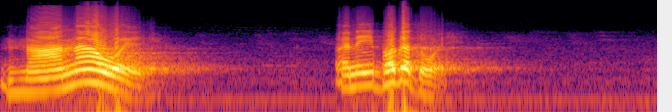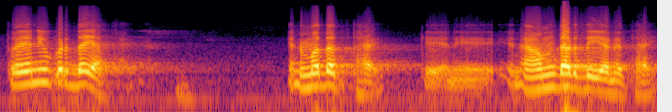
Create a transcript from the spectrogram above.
નાના હોય, અને એ ભગત હોય, તો એની ઉપર દયા થાય. એને મદદ થાય કે એની, એને હમદર્દી એને થાય.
